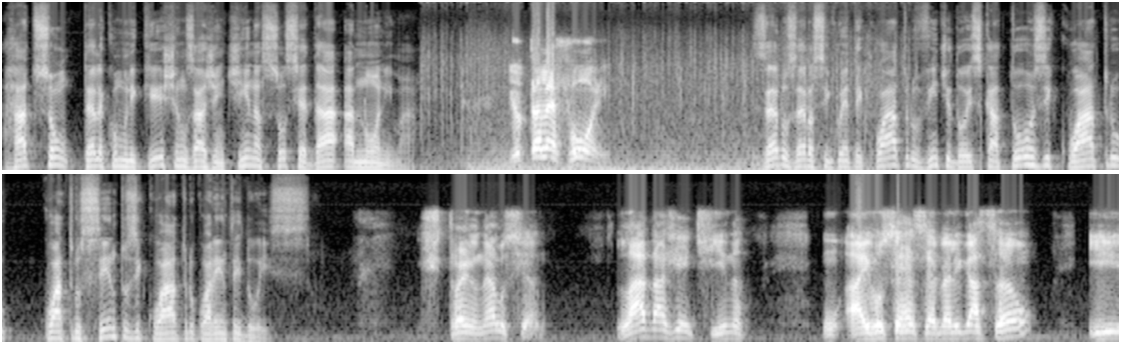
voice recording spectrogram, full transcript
Hudson Telecommunications Argentina Sociedade Anônima. E o telefone? 0054 2214 4 404 42. Estranho, né, Luciano? Lá da Argentina. um- aí você recebe a ligação e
